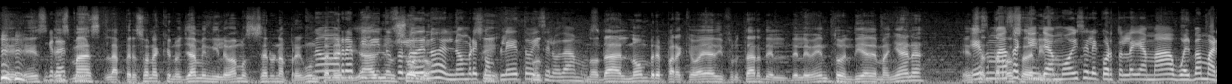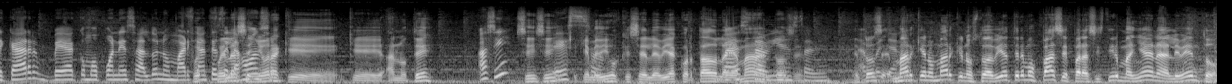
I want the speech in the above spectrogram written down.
Eh, es, es, más, la persona que nos llame ni le vamos a hacer una pregunta. No, rapidito, solo, denos el nombre completo y se lo damos. Nos da el nombre para que vaya a disfrutar del, del evento el día de mañana. Es más, a quien llamó y se le cortó la llamada, vuelva a marcar, vea cómo pone saldo, nos marca fue, antes fue de la señora que, que anoté. ¿Ah, sí? Sí, sí, Eso. que me dijo que se le había cortado la Va, llamada. está bien, entonces, está bien. entonces Apoyando. márquenos, márquenos. Todavía tenemos pases para asistir mañana al evento.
